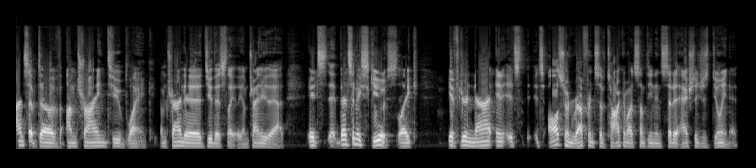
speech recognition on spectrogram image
concept of I'm trying to blank. I'm trying to do this lately. I'm trying to do that. It's that's an excuse. Like if you're not, and it's it's also in reference of talking about something instead of actually just doing it.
